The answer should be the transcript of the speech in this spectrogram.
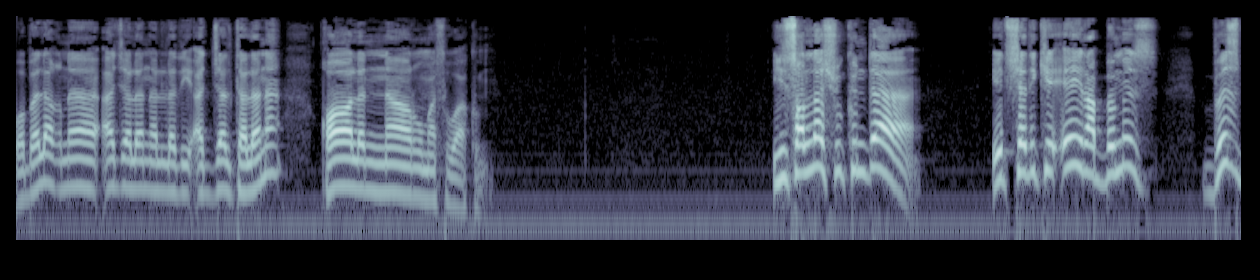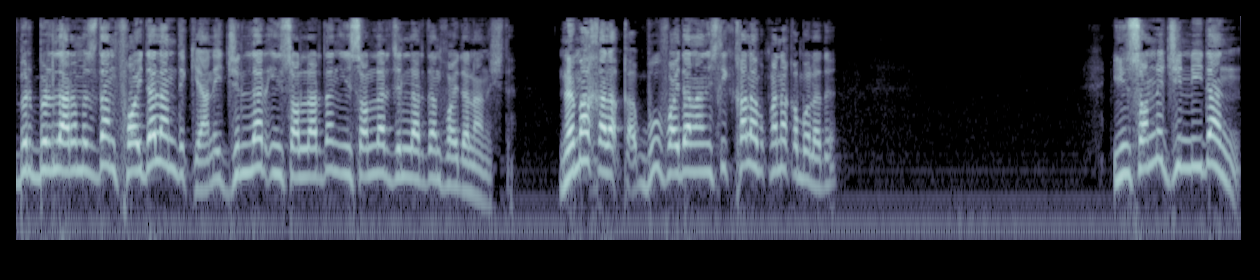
وبلغنا أجلنا الذي أجلت لنا قال النار مثواكم insonlar shu kunda aytishadiki ey Rabbimiz biz bir-birlarimizdan foydalandik ya'ni jinlar insonlardan insonlar jinlardan foydalanishdi nima bu foydalanishlik qanaqa bo'ladi insonni jinniydan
